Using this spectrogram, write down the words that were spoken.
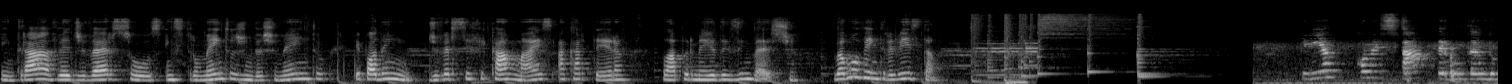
entrar, ver diversos instrumentos de investimento e podem diversificar mais a carteira lá por meio do Desinvest. Vamos ver a entrevista? Queria começar perguntando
